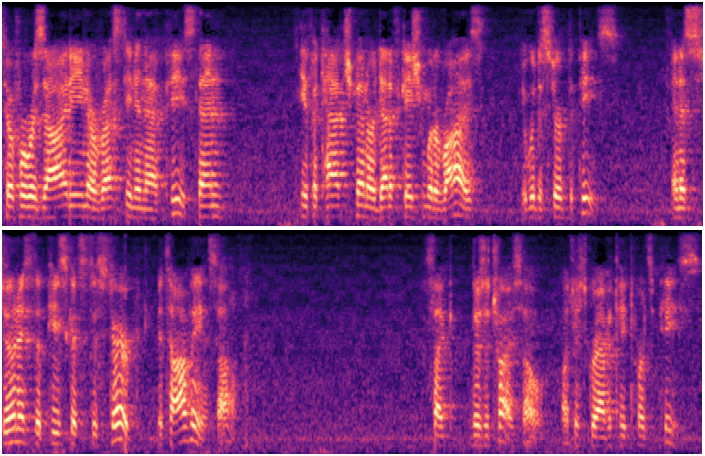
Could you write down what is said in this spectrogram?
So if we're residing or resting in that peace, then if attachment or identification would arise, it would disturb the peace. And as soon as the peace gets disturbed, it's obvious. Oh. It's like there's a choice. Oh, I'll just gravitate towards peace.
